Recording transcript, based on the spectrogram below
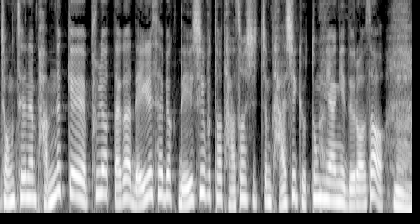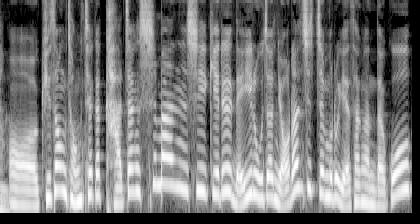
정체는 밤늦게 풀렸다가 내일 새벽 4시부터 5시쯤 다시 교통량이 늘어서 음. 어, 귀성 정체가 가장 심한 시기를 내일 오전 11시쯤으로 예상한다고 있다고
